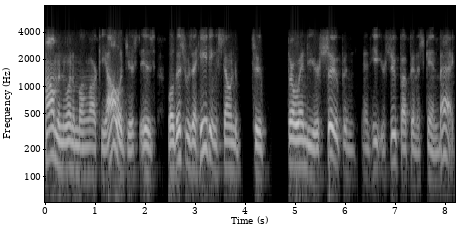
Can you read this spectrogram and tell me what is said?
common one among archaeologists is well, this was a heating stone to, to throw into your soup and, and heat your soup up in a skin bag.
